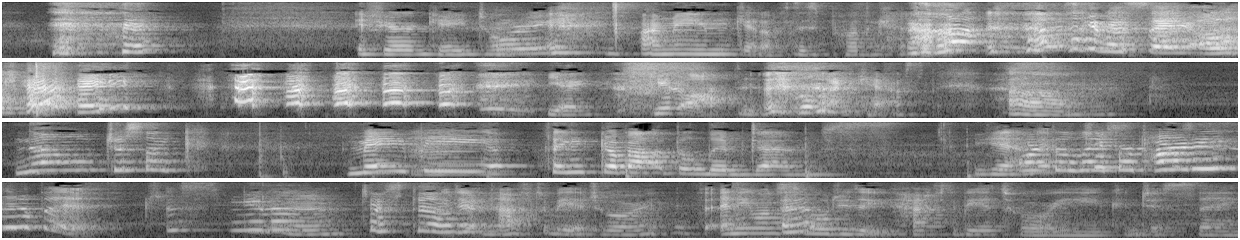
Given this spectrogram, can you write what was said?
if you're a gay Tory, I mean, Get off this podcast. I was gonna say okay. yeah, get off the podcast. Um, no, just like maybe think about the Lib Dems. yeah. Or like, the just- Labour just Party. A little bit. Just, You know, just uh, You don't have to be a Tory. If anyone's Uh. told you that you have to be a Tory, you can just say,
